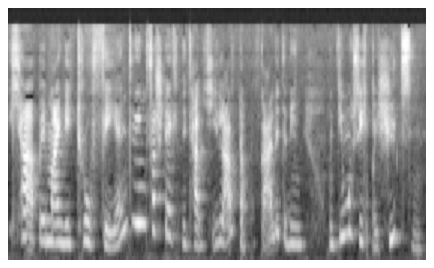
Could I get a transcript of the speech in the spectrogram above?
Ich habe meine Trophäen drin versteckt. Jetzt habe ich lauter Pokale drin und die muss ich beschützen.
